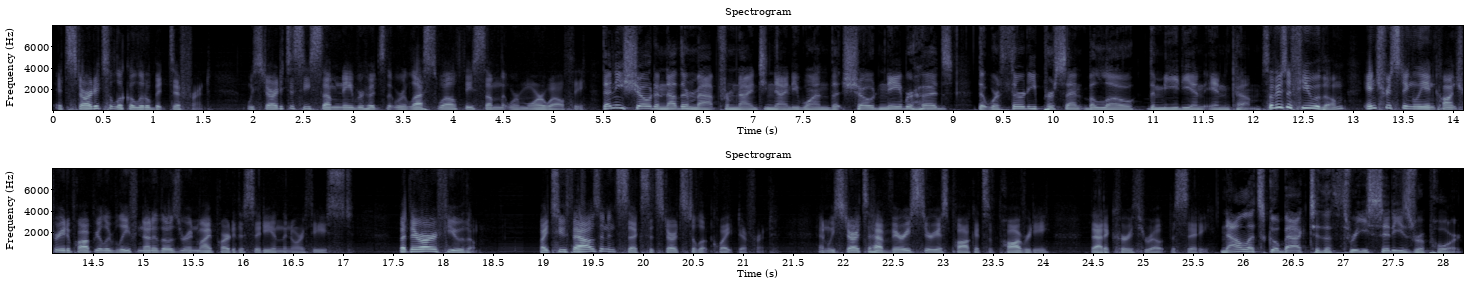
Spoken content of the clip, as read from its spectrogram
it started to look a little bit different. We started to see some neighborhoods that were less wealthy, some that were more wealthy. Then he showed another map from 1991 that showed neighborhoods that were 30% below the median income. So there's a few of them. Interestingly, and contrary to popular belief, none of those are in my part of the city in the Northeast. But there are a few of them. By 2006, it starts to look quite different. And we start to have very serious pockets of poverty that occur throughout the city. Now let's go back to the Three Cities report.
